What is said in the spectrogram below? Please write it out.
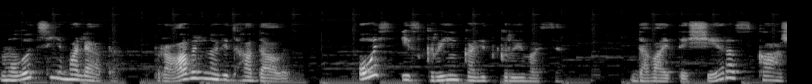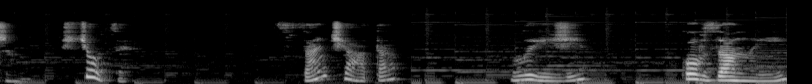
Молодці малята, правильно відгадали. Ось і скринька відкрилася. Давайте ще раз скажемо, що це? Санчата, лижі, ковзани,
